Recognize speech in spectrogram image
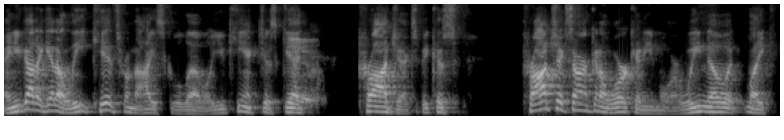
and you got to get elite kids from the high school level. You can't just get Yeah. projects because projects aren't going to work anymore. We know it. Like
